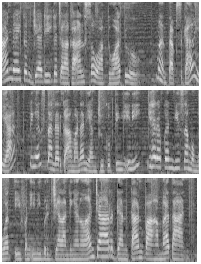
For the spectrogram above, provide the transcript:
Andai terjadi kecelakaan sewaktu-waktu. Mantap sekali ya! Dengan standar keamanan yang cukup tinggi ini, diharapkan bisa membuat event ini berjalan dengan lancar dan tanpa hambatan.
